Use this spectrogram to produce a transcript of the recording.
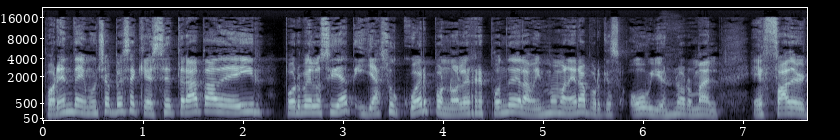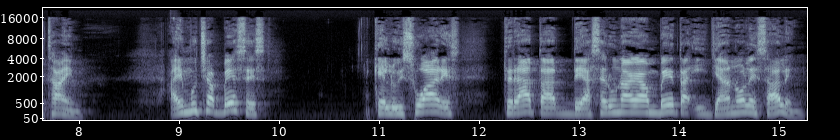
Por ende, hay muchas veces que él se trata de ir por velocidad y ya su cuerpo no le responde de la misma manera porque es obvio, es normal, es father time. Hay muchas veces que Luis Suárez trata de hacer una gambeta y ya no le salen.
